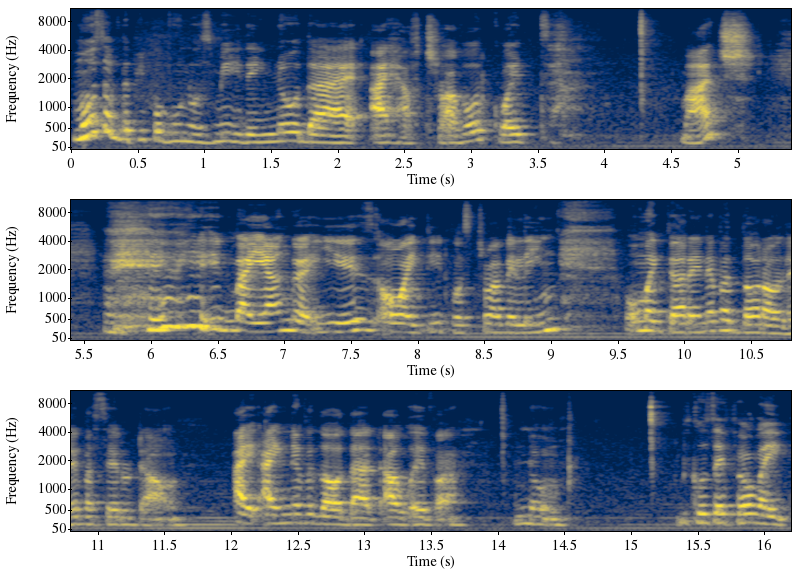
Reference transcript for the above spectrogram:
Most of the people who knows me they know that i have traveled quite much. In my younger years all i did was traveling. Oh my god i never thought i would ever settle down. I i never thought that i'll ever no because i felt like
